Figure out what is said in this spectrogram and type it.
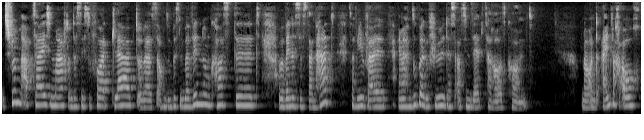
ein Schwimmabzeichen macht und das nicht sofort klappt oder es auch so ein bisschen Überwindung kostet. Aber wenn es es dann hat, ist auf jeden Fall einfach ein super Gefühl, das aus ihm selbst herauskommt. Genau, und einfach auch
